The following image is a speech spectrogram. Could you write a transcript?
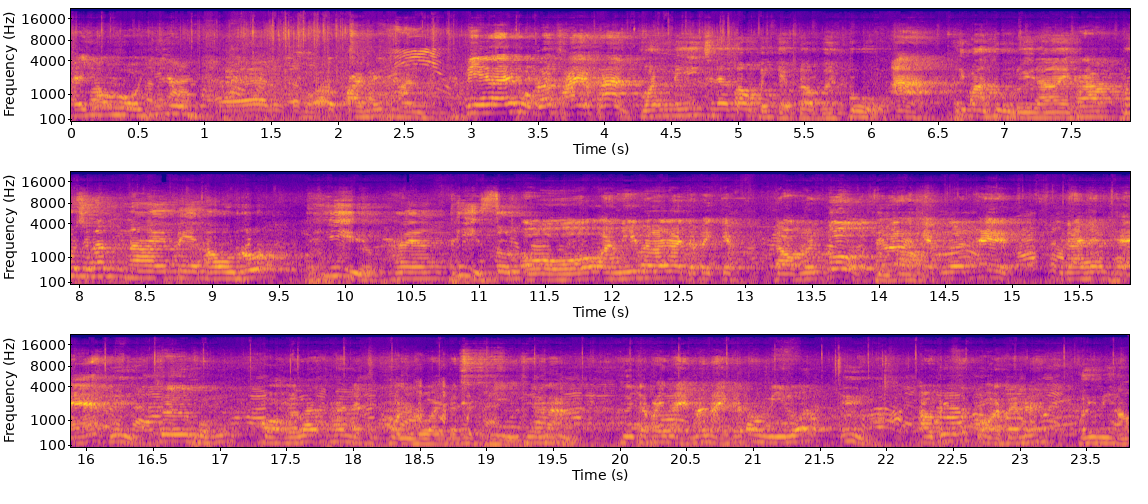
ชัยโยโหฮิ้วผมก็ไปไม่ทัน มีอะไรให้ผมรับใช้กับท่าน วันนี้ฉันจะต้องไปเก็บดอกเงินกู้อ่าที่บ้านทุ่งดุยนายครับ เพราะฉะนั้นนายไปเอารถที่แพงที่สุด โอ้วันนี้เวลาจะไปเก็บดอกเงินกู้ใช่ไหมเก็บเงินให้คุณนายแทนแผลอืมคือผมบอกเลยว่าท่านเนี่ยเป็นคนรวยเป็นเศรษฐีใช่ไหมล่ะคือจะไปไหนมาไหนก็ต้องมีรถอืมเอาเป็นสปอร์ตไปไหมเฮ้ยไม่เอา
